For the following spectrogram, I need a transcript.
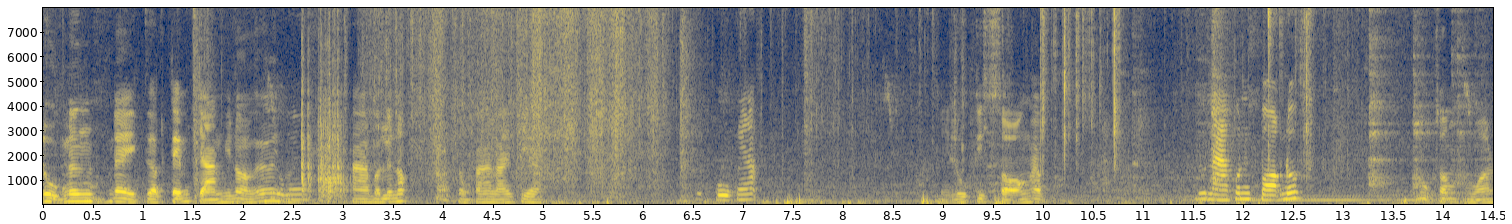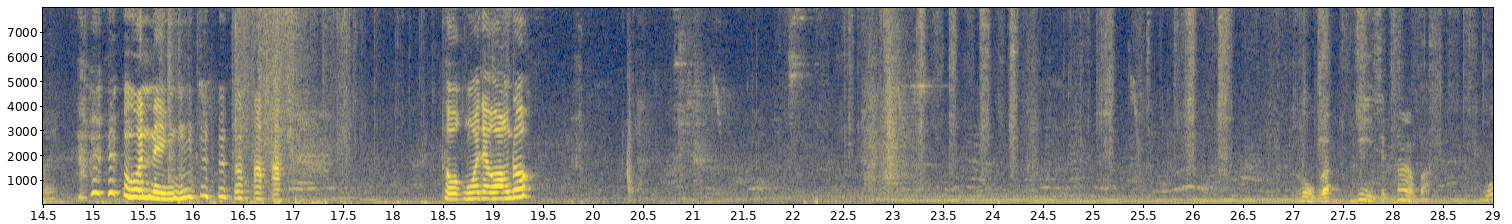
ลูกหนึงได้เกือบเต็มจานพี่น้องเอ้ยอยู่มันปลาเบดเลยเนาะส่งปลาหลายเทีย ปลูกนี่เนาะนี่ลูกที่สองครับ ดูหนาคนปอกดู ลูกซ่อมหัวเลยวันหนึ่งโถกหัวจะกองดู ลูกละยี่สิบห้าบาทโอ้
